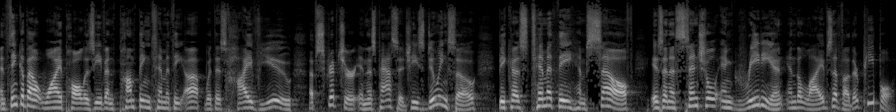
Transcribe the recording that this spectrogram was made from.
And think about why Paul is even pumping Timothy up with this high view of Scripture in this passage. He's doing so because Timothy himself is an essential ingredient in the lives of other people.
